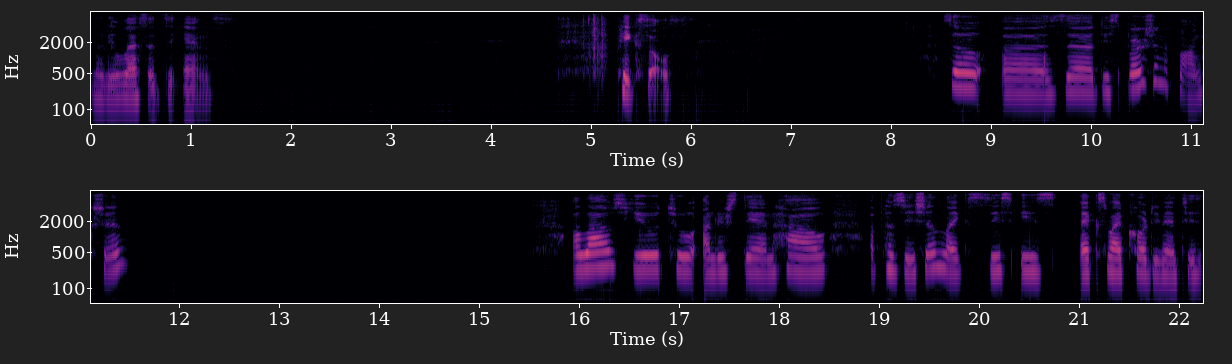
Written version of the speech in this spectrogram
maybe less at the ends, pixels. So uh, the dispersion function allows you to understand how a position like this is xy coordinate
